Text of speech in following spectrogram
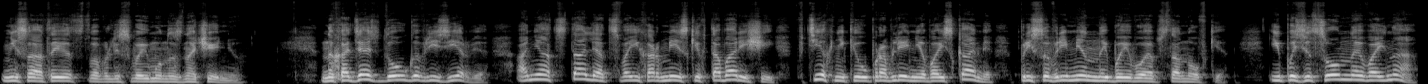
не соответствовали своему назначению. Находясь долго в резерве, они отстали от своих армейских товарищей в технике управления войсками при современной боевой обстановке. И позиционная война,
